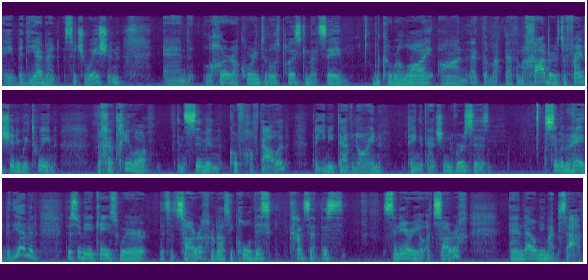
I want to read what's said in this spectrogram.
a b'di'evet situation, and according to those poskim that say we could rely on that the that the Machaber is differentiating between the Chatchila and Simin Kof Dalid, that you need to have nine paying attention, versus Simin Hey. Yeah, this would be a case where it's a tzarech, or basically call this concept, this scenario a tzarech, and that would be my psak.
